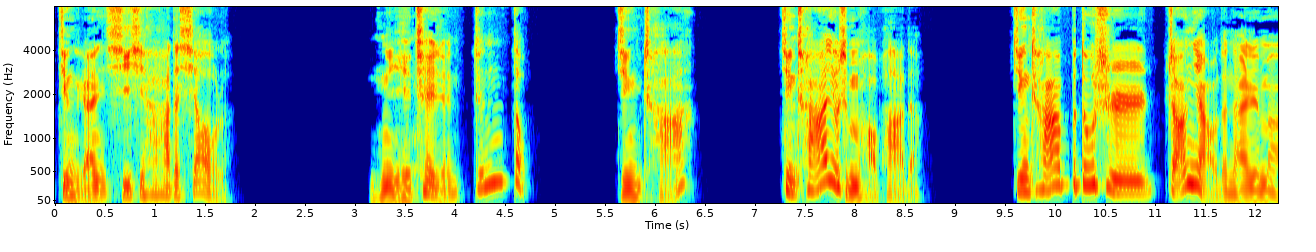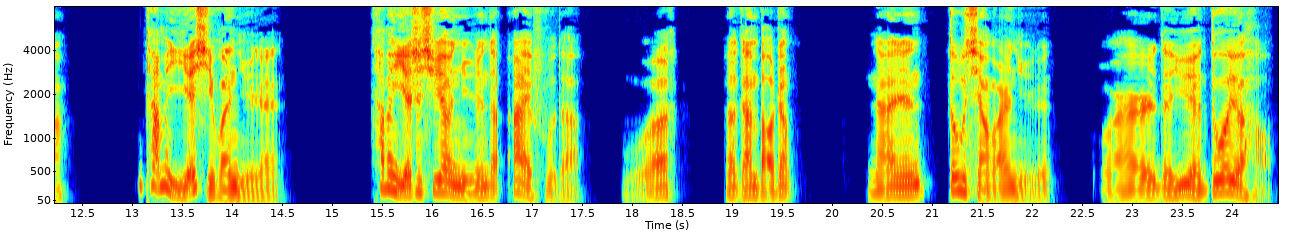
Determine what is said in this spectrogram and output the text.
竟然嘻嘻哈哈的笑了。你这人真逗！警察？警察有什么好怕的？警察不都是长鸟的男人吗？他们也喜欢女人，他们也是需要女人的爱抚的。我，我敢保证。男人都想玩女人，玩的越多越好。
